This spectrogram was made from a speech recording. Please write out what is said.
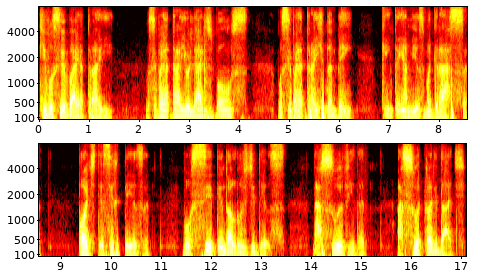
que você vai atrair, você vai atrair olhares bons, você vai atrair também quem tem a mesma graça. Pode ter certeza, você tendo a luz de Deus na sua vida, a sua claridade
